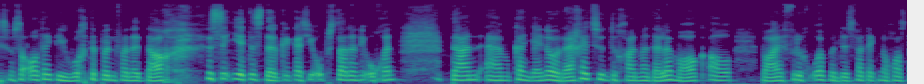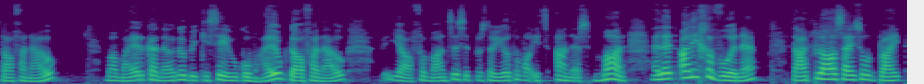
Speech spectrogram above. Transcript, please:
is mos altyd die hoogtepunt van 'n dag se etes dink ek as jy opstaan in die oggend, dan ehm um, kan jy nou reguit soontoe gaan want hulle maak al baie vroeg oop en dis wat ek nogals daarvan hou. Maar Meyer kan nou nou bietjie sê hoekom hy ook daarvan hou. Ja, vir mans is dit mos nou heeltemal iets anders, maar hulle het al die gewone, daai plaashuis ontbyt.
